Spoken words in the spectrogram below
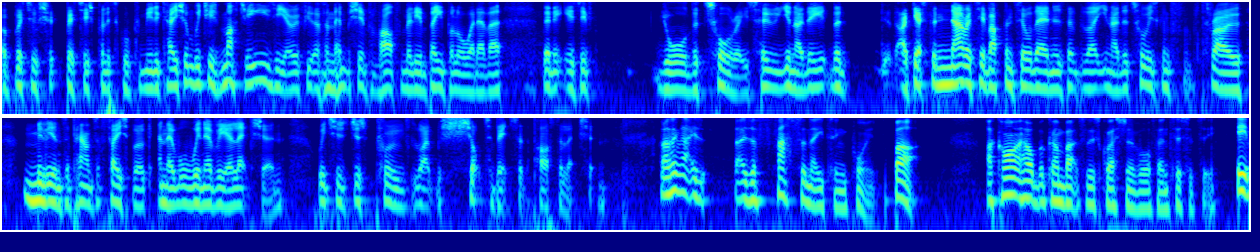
of British British political communication, which is much easier if you have a membership of half a million people or whatever than it is if you're the Tories, who you know the the. I guess the narrative up until then is that, like, you know, the Tories can f- throw millions of pounds at Facebook and they will win every election, which has just proved like was shot to bits at the past election. I think that is that is a fascinating point, but I can't help but come back to this question of authenticity. It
